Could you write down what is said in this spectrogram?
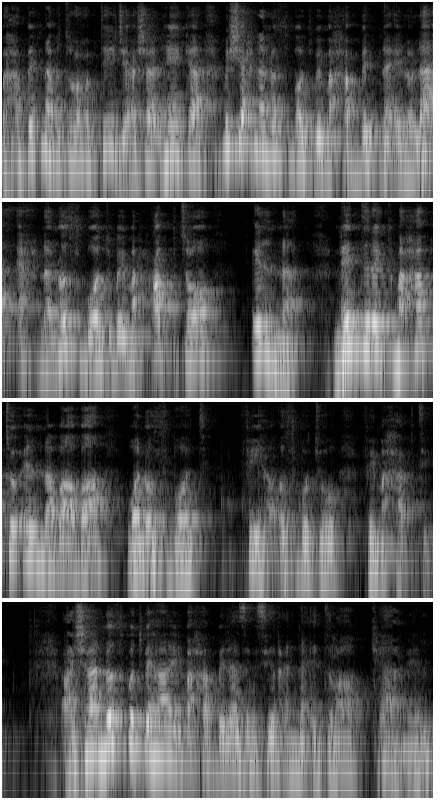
محبتنا بتروح وبتيجي. عشان هيك مش إحنا نثبت بمحبتنا له لا إحنا نثبت بمحبته إلنا. ندرك محبته إلنا بابا ونثبت فيها. أثبتوا في محبتي. عشان نثبت بهاي المحبة لازم يصير عندنا إدراك كامل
